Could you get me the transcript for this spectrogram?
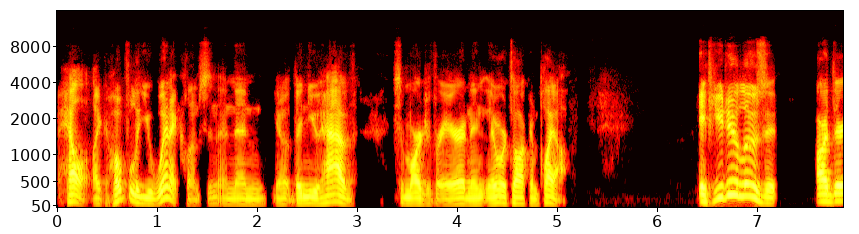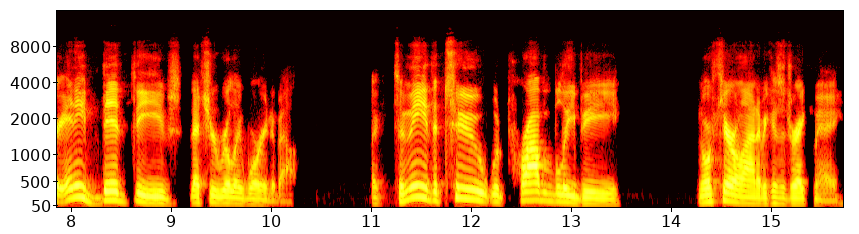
hell, like hopefully you win at Clemson, and then you know then you have some margin for error, and then, then we're talking playoff. If you do lose it, are there any bid thieves that you're really worried about? Like to me, the two would probably be North Carolina because of Drake Maye,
